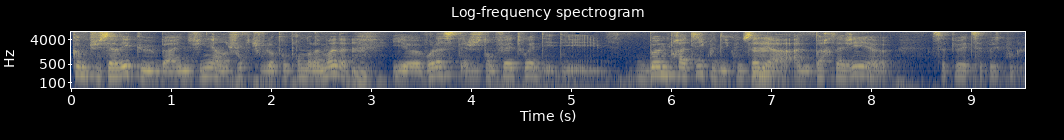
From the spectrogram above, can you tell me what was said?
comme tu savais que, bah, in fine, un jour tu voulais entreprendre dans la mode, mhm. et euh, voilà, c'était juste en fait ouais, des, des, bonnes pratiques ou des conseils mhm. à, à, nous partager, ça, peut être, ça peut être cool.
